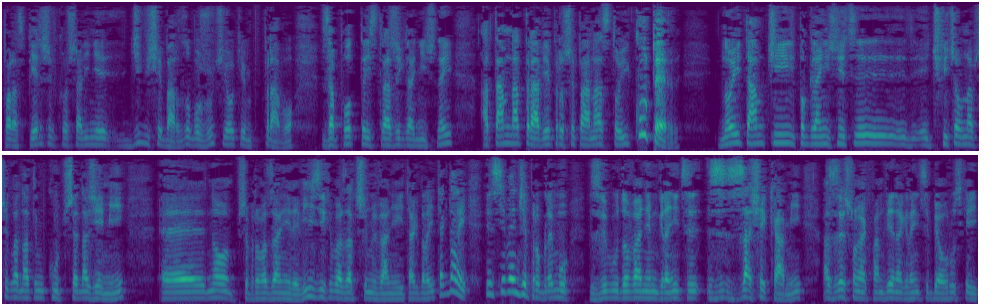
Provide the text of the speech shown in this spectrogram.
po raz pierwszy w Koszalinie, dziwi się bardzo, bo rzuci okiem w prawo za płot tej Straży Granicznej, a tam na trawie, proszę pana, stoi kuter. No i tam ci pogranicznicy e, ćwiczą na przykład na tym kutrze na ziemi, e, no, przeprowadzanie rewizji, chyba zatrzymywanie i tak dalej, i tak dalej. Więc nie będzie problemu z wybudowaniem granicy z zasiekami, a zresztą, jak pan wie, na granicy białoruskiej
